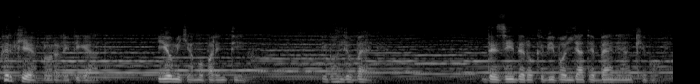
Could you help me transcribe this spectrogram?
Perché allora litigate? Io mi chiamo Valentino. Vi voglio bene. Desidero che vi vogliate bene anche voi.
